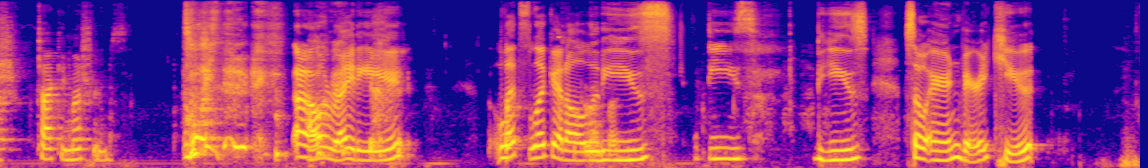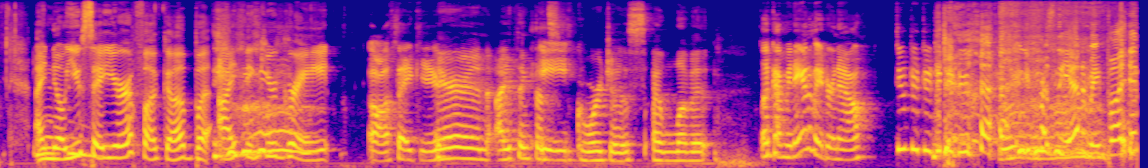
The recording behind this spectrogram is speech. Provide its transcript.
sh- tacky mushrooms. oh, Alrighty. Let's look at all of these. these. These. So, Aaron, very cute. I know you say you're a fuck up, but I think you're great. Oh, thank you. Aaron, I think that's E. gorgeous. I love it. Look, I'm an animator now. Do do do do do. you press the anime button.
